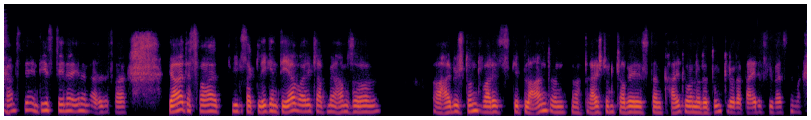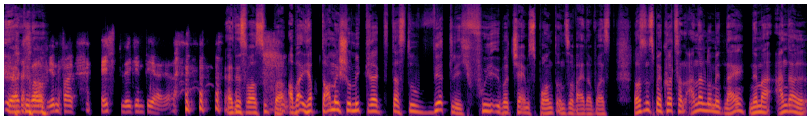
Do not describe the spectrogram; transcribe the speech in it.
kannst du in die Szene erinnern. Also das war, ja, das war, wie gesagt, legendär, weil ich glaube, wir haben so eine halbe Stunde war das geplant und nach drei Stunden, glaube ich, ist dann kalt worden oder dunkel oder beides, ich weiß nicht mehr. Ja, Das genau. war auf jeden Fall echt legendär, ja. Ja, das war super. Aber ich habe damals schon mitgekriegt, dass du wirklich viel über James Bond und so weiter warst. Lass uns mal kurz an Andal noch mit rein. Nehmen wir Andal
